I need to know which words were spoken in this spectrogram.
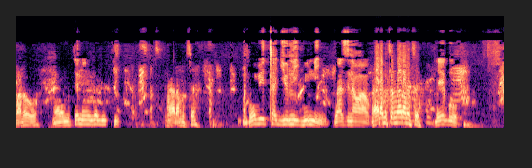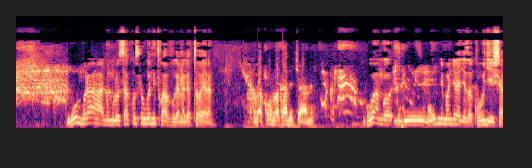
manu mwaramutse neza giti mwaramutse? Uwo bita juni juni bazina wawe. Mwaramutse mwaramutse. Yego. Ndumva uri ahantu mu rusaku ubwo ntitwavugana gatoya ra. Ndakumva kandi cyane. Kuvuga ngo nari ndimo ngerageza kuvugisha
